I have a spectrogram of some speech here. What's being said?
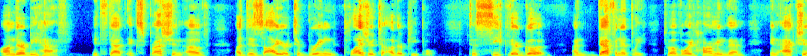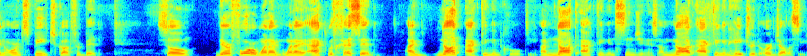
on their behalf. It's that expression of a desire to bring pleasure to other people, to seek their good, and definitely to avoid harming them in action or in speech, God forbid. So therefore, when I'm when I act with chesed, I'm not acting in cruelty. I'm not acting in stinginess. I'm not acting in hatred or jealousy.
